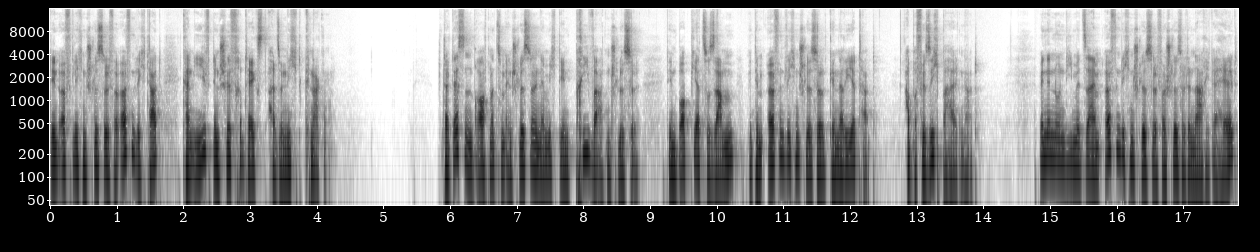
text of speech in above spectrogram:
den öffentlichen Schlüssel veröffentlicht hat, kann Eve den Chiffretext also nicht knacken. Stattdessen braucht man zum Entschlüsseln nämlich den privaten Schlüssel, den Bob ja zusammen mit dem öffentlichen Schlüssel generiert hat, aber für sich behalten hat. Wenn er nun die mit seinem öffentlichen Schlüssel verschlüsselte Nachricht erhält,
